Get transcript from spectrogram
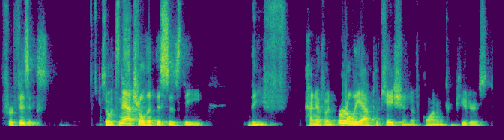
for physics. So it's natural that this is the, the kind of an early application of quantum computers,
